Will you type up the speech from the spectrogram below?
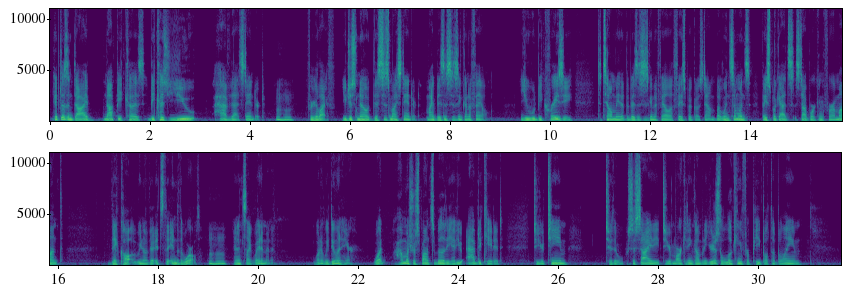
Hip doesn't die not because because you have that standard Mm-hmm. for your life. You just know this is my standard. My business isn't going to fail. You would be crazy to tell me that the business is going to fail if Facebook goes down. But when someone's Facebook ads stop working for a month, they call, you know, it's the end of the world. Mm-hmm. And it's like, wait a minute. What are we doing here? What how much responsibility have you abdicated to your team, to the society, to your marketing company? You're just looking for people to blame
